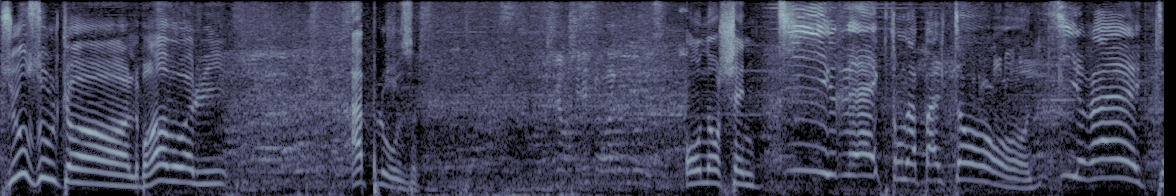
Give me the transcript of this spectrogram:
sur Zulkal. Bravo à lui. Applause. On enchaîne direct, on n'a pas le temps. Direct.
